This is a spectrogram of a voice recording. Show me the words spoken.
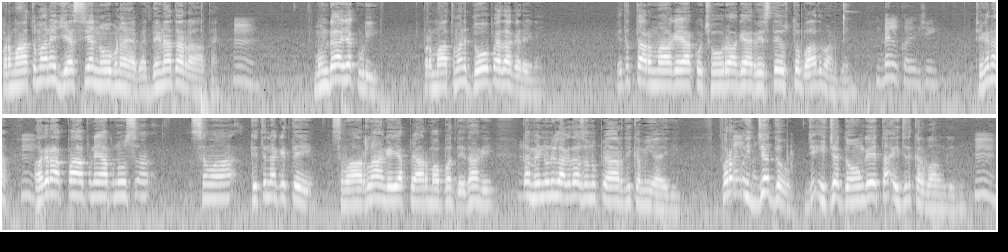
ਪਰਮਾਤਮਾ ਨੇ ਯੈਸ ਜਾਂ ਨੋ ਬਣਾਇਆ ਪਿਆ ਦਿਨਾਂ ਤਾਂ ਰਾਤ ਹੈ। ਹੂੰ। ਮੁੰਡਾ ਜਾਂ ਕੁੜੀ? ਪਰਮਾਤਮਾ ਨੇ ਦੋ ਪੈਦਾ ਕਰੇ ਨੇ। ਇਹ ਤਾਂ ਧਰਮ ਆ ਗਿਆ ਕੁਝ ਹੋਰ ਆ ਗਿਆ ਰਿਸ਼ਤੇ ਉਸ ਤੋਂ ਬਾਅਦ ਬਣਦੇ ਨੇ। ਬਿਲਕੁਲ ਜੀ। ਠੀਕ ਹੈ ਨਾ। ਅਗਰ ਆਪਾਂ ਆਪਣੇ ਆਪ ਨੂੰ ਸ- ਸਵਾ ਕਿਤੇ ਸਵਾਰ ਲਾਂਗੇ ਜਾਂ ਪਿਆਰ ਮੁਹੱਬਤ ਦੇ ਦਾਂਗੇ ਤਾਂ ਮੈਨੂੰ ਨਹੀਂ ਲੱਗਦਾ ਤੁਹਾਨੂੰ ਪਿਆਰ ਦੀ ਕਮੀ ਆਏਗੀ। ਪਰ। ਇੱਜ਼ਤ ਦਿਓ ਜੇ ਇੱਜ਼ਤ ਦੋਗੇ ਤਾਂ ਇੱਜ਼ਤ ਕਰਵਾਉਂਗੇ ਹੂੰ।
